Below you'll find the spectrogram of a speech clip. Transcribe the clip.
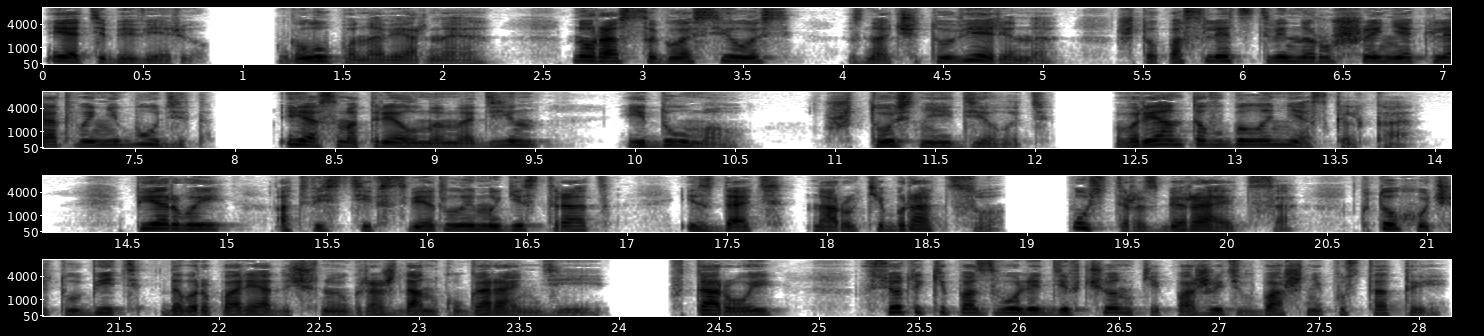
я тебе верю. Глупо, наверное. Но раз согласилась, значит уверена, что последствий нарушения клятвы не будет. Я смотрел на Надин и думал, что с ней делать? Вариантов было несколько. Первый — отвезти в светлый магистрат и сдать на руки братцу. Пусть разбирается, кто хочет убить добропорядочную гражданку Гарандии. Второй — все-таки позволить девчонке пожить в башне пустоты,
